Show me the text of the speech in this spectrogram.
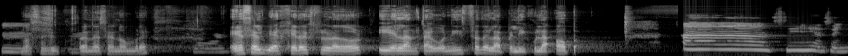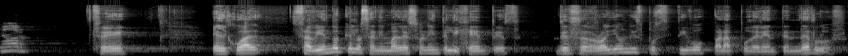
Mm, No sé si suena ese nombre. Es el viajero explorador y el antagonista de la película Up. Ah, sí, el señor. Sí. El cual, sabiendo que los animales son inteligentes, desarrolla un dispositivo para poder entenderlos,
